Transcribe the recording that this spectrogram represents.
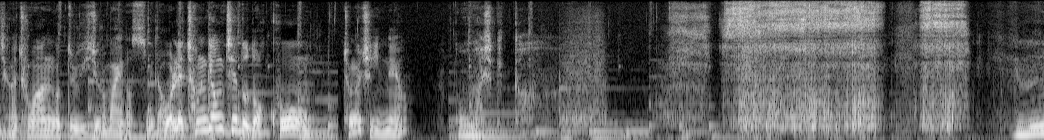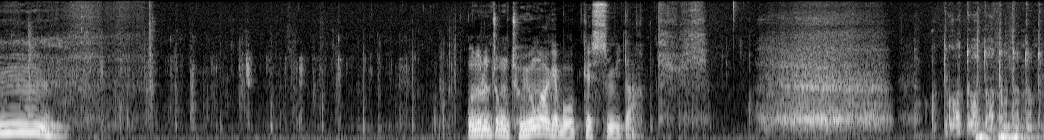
제가 좋아하는 것들 위주로 많이 넣습니다. 원래 청경채도 넣고 청경채 있네요? 너무 맛있겠다. 음. 오늘은 조금 조용하게 먹겠습니다 아, 뜨거 뜨거 뜨거 뜨거 뜨거 뜨거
